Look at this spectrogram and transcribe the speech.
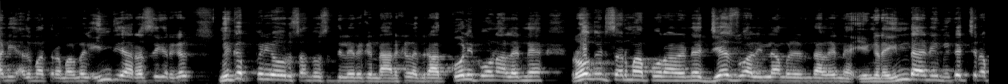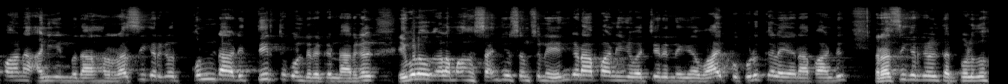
அணி அது மாத்திரமல்லாமல் இந்தியா ரசிகர்கள் மிகப்பெரிய ஒரு சந்தோஷத்தில் இருக்கின்றார்கள். விராட் கோலி போனால் என்ன? ரோஹித் சர்மா போனால் என்ன? ஜேஸ்வால் இல்லாமல் இருந்தால் என்ன? எங்களுடைய இந்த அணி மிகச்சிறப்பான அணி என்பதாக ரசிகர்கள் கொண்டாடி தீர்த்து கொண்டிருக்கின்றார்கள். இவ்வளவு காலமாக சஞ்சு எங்க எங்கடாப்பா நீங்க வச்சிருந்தீங்க? வாய்ப்பு கொடுக்கலையடாப்பாண்டு ரசிகர்கள் தற்பொழுது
